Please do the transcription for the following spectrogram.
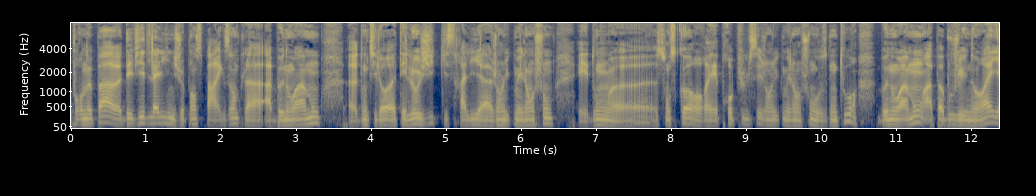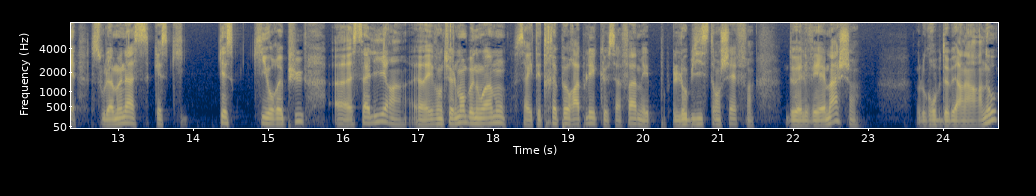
pour ne pas dévier de la ligne. Je pense par exemple à, Benoît Hamon, dont il aurait été logique qu'il se rallie à Jean-Luc Mélenchon et dont son score aurait propulsé Jean-Luc Mélenchon au second tour. Benoît Hamon a pas bougé une oreille sous la menace. Qu'est-ce qui aurait pu euh, salir euh, éventuellement Benoît Hamon? Ça a été très peu rappelé que sa femme est lobbyiste en chef de LVMH, le groupe de Bernard Arnault,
